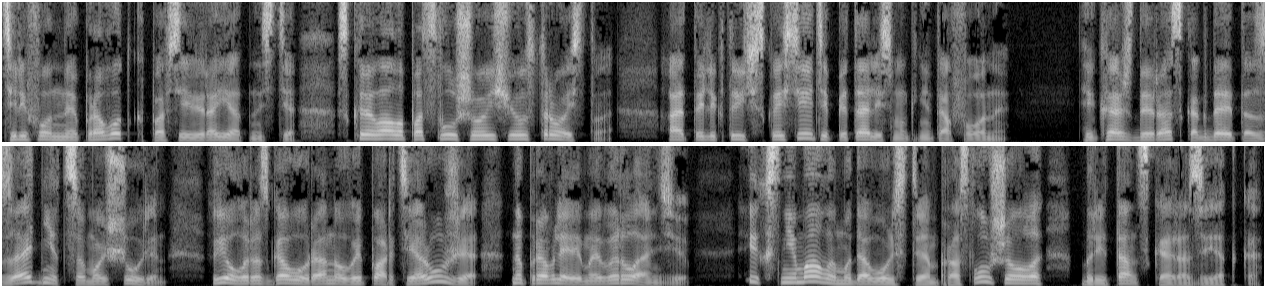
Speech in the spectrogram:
Телефонная проводка, по всей вероятности, скрывала подслушивающее устройство, а от электрической сети питались магнитофоны. И каждый раз, когда эта задница, мой Шурин, вел разговор о новой партии оружия, направляемой в Ирландию, их с немалым удовольствием прослушивала британская разведка.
